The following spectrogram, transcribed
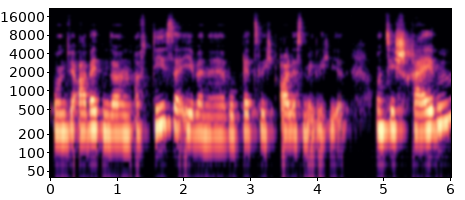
und wir arbeiten dann auf dieser Ebene, wo plötzlich alles möglich wird. Und sie schreiben,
